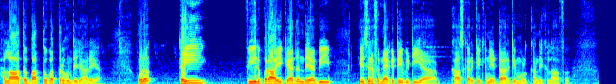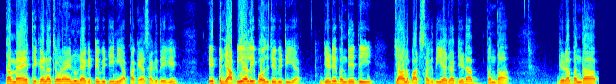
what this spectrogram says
ਹਾਲਾਤ ਵੱਧ ਤੋਂ ਬੱਤਰ ਹੁੰਦੇ ਜਾ ਰਹੇ ਆ। ਹੁਣ ਕਈ ਵੀਰ ਭਰਾ ਇਹ ਕਹਿ ਦਿੰਦੇ ਆ ਵੀ ਇਹ ਸਿਰਫ 네ਗੇਟਿਵਿਟੀ ਆ। ਖਾਸ ਕਰਕੇ ਕੈਨੇਡਾ ਵਰਗੇ ਮੁਲਕਾਂ ਦੇ ਖਿਲਾਫ। ਤਾਂ ਮੈਂ ਇੱਥੇ ਕਹਿਣਾ ਚਾਹਣਾ ਇਹਨੂੰ 네ਗੇਟਿਵਿਟੀ ਨਹੀਂ ਆਪਾਂ ਕਹਿ ਸਕਦੇਗੇ। ਇਹ ਪੰਜਾਬੀਆਂ ਲਈ ਪੋਜ਼ਿਟਿਵਿਟੀ ਆ। ਜਿਹੜੇ ਬੰਦੇ ਦੀ ਜਾਨ ਬਚ ਸਕਦੀ ਹੈ ਜਾਂ ਜਿਹੜਾ ਬੰਦਾ ਜਿਹੜਾ ਬੰਦਾ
